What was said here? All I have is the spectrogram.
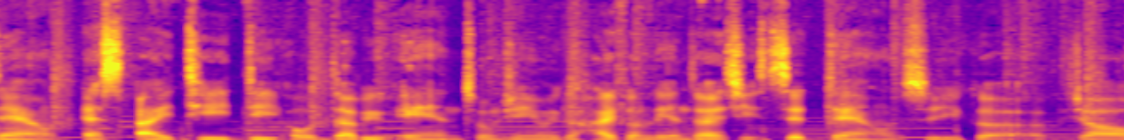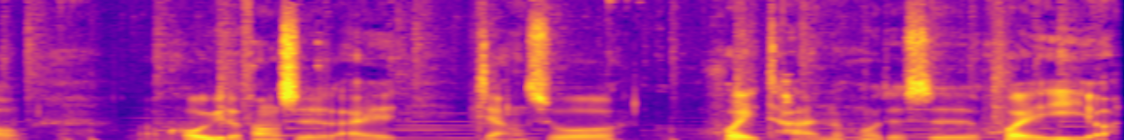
down，S I T D O W N，中间有一个 hyphen 连在一起。Sit down 是一个比较口语的方式来讲说会谈或者是会议啊。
